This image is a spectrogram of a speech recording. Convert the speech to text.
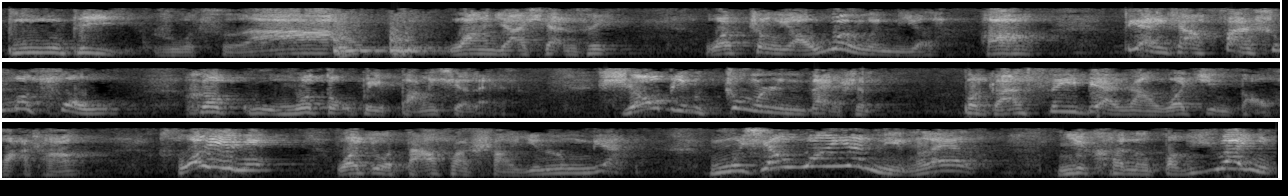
不必如此啊！王家先贼，我正要问问你了啊，殿下犯什么错误？和姑母都被绑起来了，小兵重任在身，不敢随便让我进刀花场，所以呢，我就打算上银龙殿。木想王爷命来了，你可能把原因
